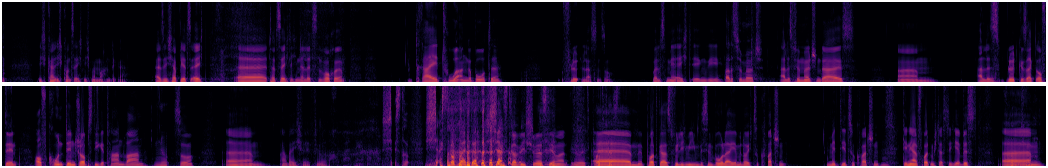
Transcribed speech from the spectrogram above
ich kann, ich konnte es echt nicht mehr machen, Digga. Also ich habe jetzt echt äh, tatsächlich in der letzten Woche drei Tourangebote flöten lassen, so. Weil es mir echt irgendwie Alles für Merch. alles für Merchandise, ähm, alles blöd gesagt auf den, aufgrund den Jobs, die getan waren, Ja. so. Ähm, aber ich für. Ach, Scheiß drauf. Scheiß drauf, Alter. Scheiß drauf, ich schwör's dir, Mann. Ja, jetzt Podcast. Ähm, Podcast fühle ich mich ein bisschen wohler, hier mit euch zu quatschen. Mit dir zu quatschen. Mhm. Genial, freut mich, dass du hier bist. Ähm,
